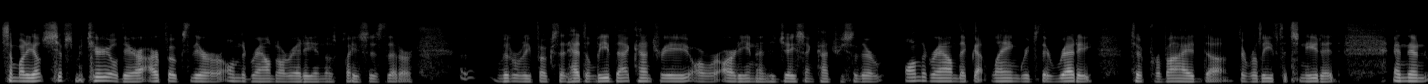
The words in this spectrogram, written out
somebody else ships material there. Our folks there are on the ground already in those places that are uh, literally folks that had to leave that country or were already in an adjacent country. So they're on the ground, they've got language, they're ready to provide uh, the relief that's needed. And then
